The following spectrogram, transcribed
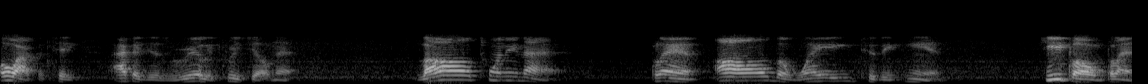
Oh, I could take, I could just really preach on that. Law 29 plan all the way to the end. Keep on planning.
